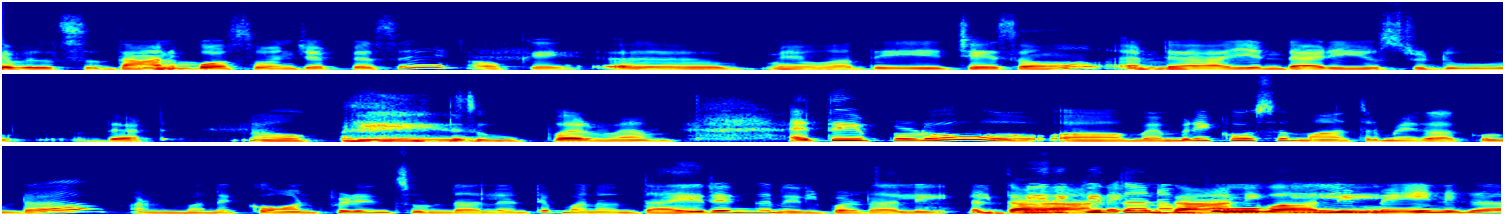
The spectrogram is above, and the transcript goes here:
levels. దానికోసం అని చెప్పేసి ఓకే మేము అది చేసాము and. I and daddy use to do that okay. Super ma'am. అయితే ఇప్పుడు మెమరీ కోసం మాత్రమే కాకుండా అండ్ మనకి కాన్ఫిడెన్స్ ఉండాలంటే మనం ధైర్యంగా నిలబడాలి. పోవాలి. మెయిన్గా.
